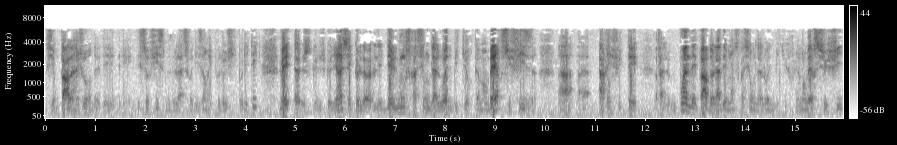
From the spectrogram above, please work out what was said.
si on parle un jour des sophismes de la soi-disant écologie politique, mais euh, ce, que, je dirais, c'est que les démonstrations de la loi de Bitur-Camembert suffisent à, réfuter, enfin le point de départ de la démonstration de la loi de Bitur-Camembert suffit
